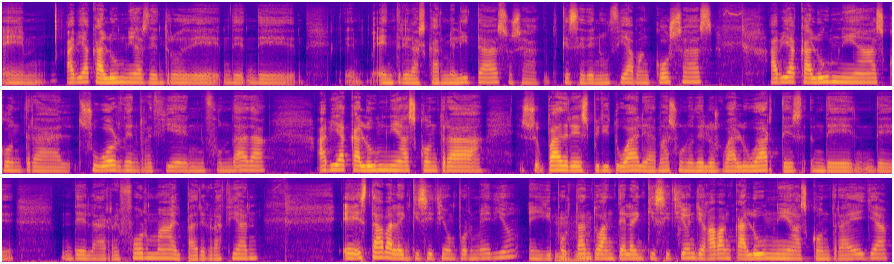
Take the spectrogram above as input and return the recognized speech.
Em, había calumnias dentro de, em, entre las carmelitas, o sea, que se denunciaban cosas, había calumnias contra su orden recién fundada, había calumnias contra su padre espiritual y además uno de los baluartes de, de la reforma, el padre Gracián. Eh, estaba la Inquisición por medio y por tanto ante la Inquisición llegaban calumnias contra ella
